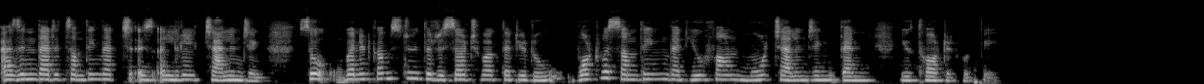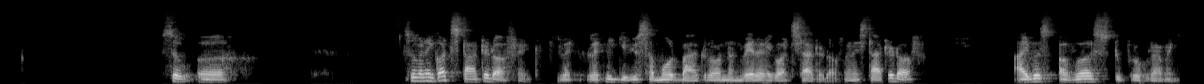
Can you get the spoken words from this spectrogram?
as in that it's something that is a little challenging. So when it comes to the research work that you do, what was something that you found more challenging than you thought it would be? So, uh, so when I got started off, right, let, let me give you some more background on where I got started off. When I started off, I was averse to programming.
